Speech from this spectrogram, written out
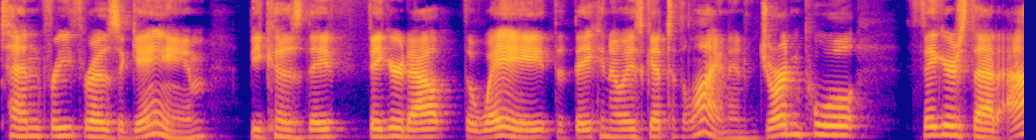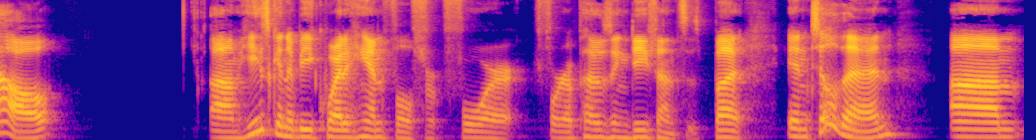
10 free throws a game because they've figured out the way that they can always get to the line. And if Jordan Poole figures that out, um, he's going to be quite a handful for, for for opposing defenses. But until then, um,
